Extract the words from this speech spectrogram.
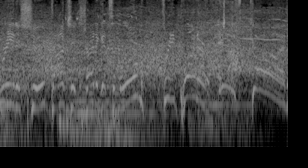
Three to shoot. Doncic trying to get some room. Three-pointer is good.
